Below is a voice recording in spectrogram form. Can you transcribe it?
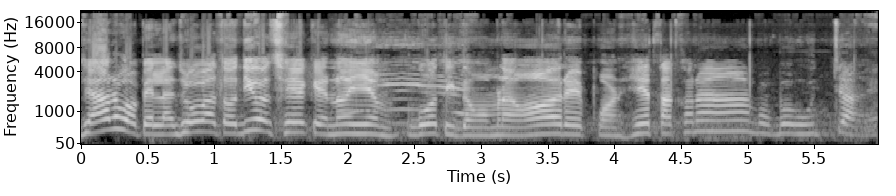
જારવો પેલા, જોવા તો દ્યો છે કે નહીં એમ. ગોતી દઉં હમણાં. અરે પણ, હેતા ખરા, બહુ- ઊંચા હે.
